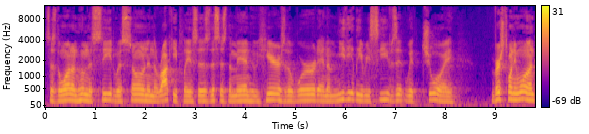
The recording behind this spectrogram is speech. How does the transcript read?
Says, The one on whom the seed was sown in the rocky places, this is the man who hears the word and immediately receives it with joy. Verse 21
